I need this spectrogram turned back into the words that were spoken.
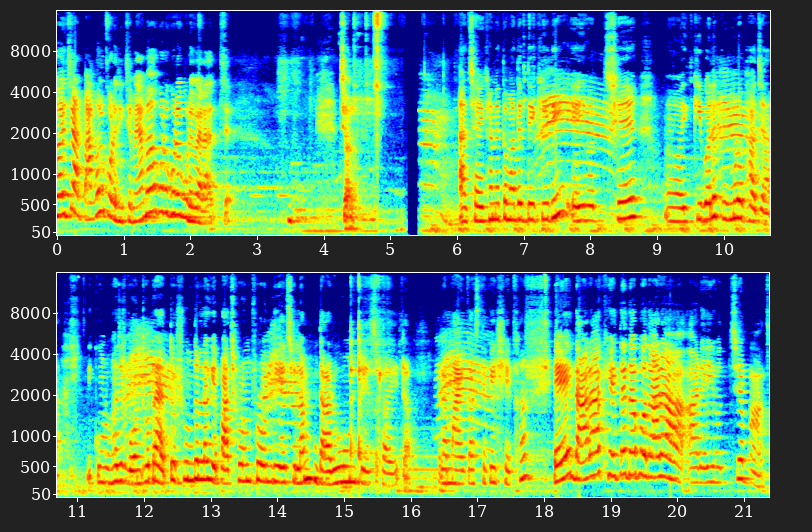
রয়েছে, আর পাগল করে দিচ্ছে, ম্যামাও করে ঘুরে ঘুরে বেড়াচ্ছে। চলো। আচ্ছা এখানে তোমাদের দেখিয়ে দিই। এই হচ্ছে ওই কী বলে, কুমড়ো ভাজা। এই কুমড়ো ভাজার গন্ধটা এত সুন্দর লাগে পাঁচ ফোড়ন ফোড়ন দিয়েছিলাম। দারুণ টেস্ট হয় এটা। এটা মায়ের কাছ থেকেই শেখা। এই দাঁড়া, খেতে দেবো, দাঁড়া। আর এই হচ্ছে মাছ।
